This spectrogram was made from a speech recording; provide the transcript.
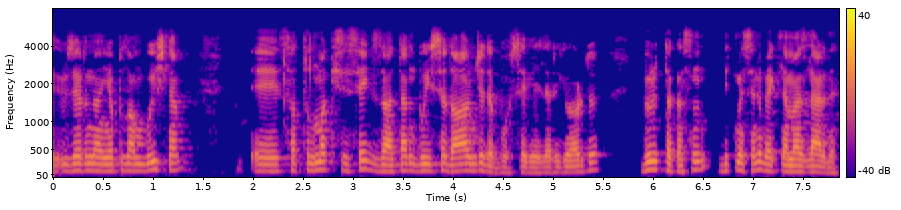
üzerinden yapılan bu işlem e, satılmak isteseydi zaten bu hisse daha önce de bu seviyeleri gördü. Brüt takasın bitmesini beklemezlerdi.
